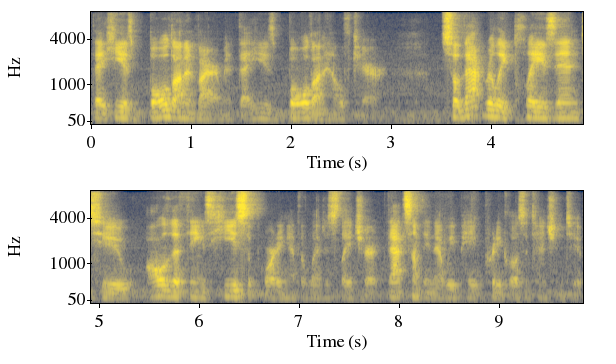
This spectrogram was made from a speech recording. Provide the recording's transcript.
that he is bold on environment, that he is bold on healthcare. So that really plays into all of the things he's supporting at the legislature. That's something that we pay pretty close attention to.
